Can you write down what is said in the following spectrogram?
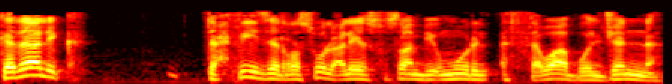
كذلك تحفيز الرسول عليه الصلاة والسلام بأمور الثواب والجنة.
